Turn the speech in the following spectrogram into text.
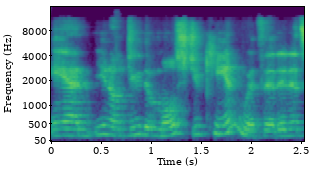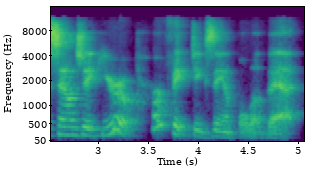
and you know, do the most you can with it. And it sounds like you're a perfect example of that.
